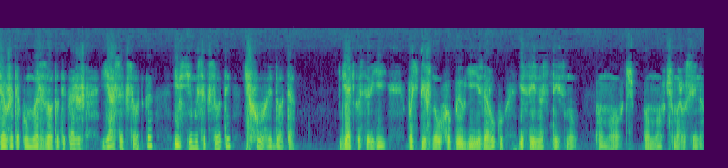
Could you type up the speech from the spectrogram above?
це вже таку мерзоту ти кажеш, я сексотка, і всі ми сексоти чху, Гедота. Дядько Сергій поспішно ухопив її за руку і сильно стиснув. Помовч, помовч, Марусино,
